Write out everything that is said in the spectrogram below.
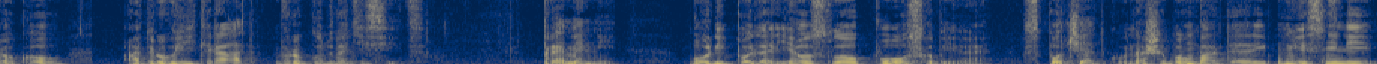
rokov a druhýkrát v roku 2000. Premeny boli podľa jeho slov pôsobivé. Spočiatku naše bombardéry umiestnili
